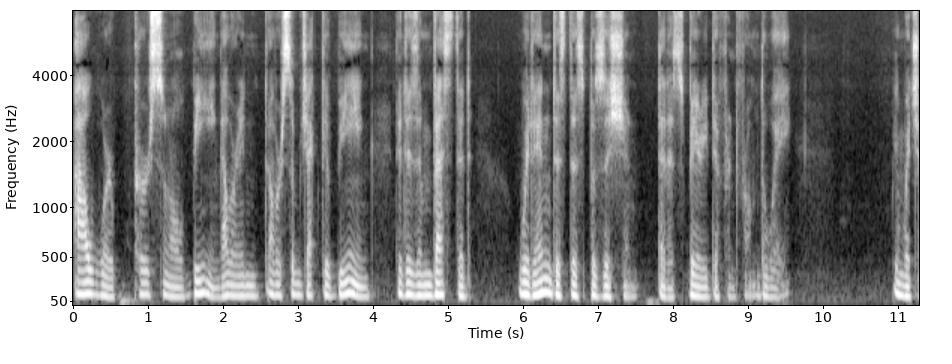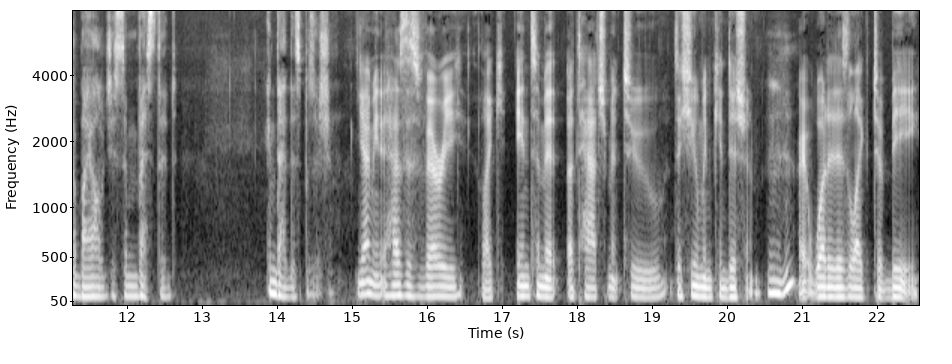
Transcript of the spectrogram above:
our personal being, our in, our subjective being that is invested within this disposition that is very different from the way in which a biologist invested in that disposition. Yeah, I mean, it has this very like intimate attachment to the human condition, right? What it is like to be.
